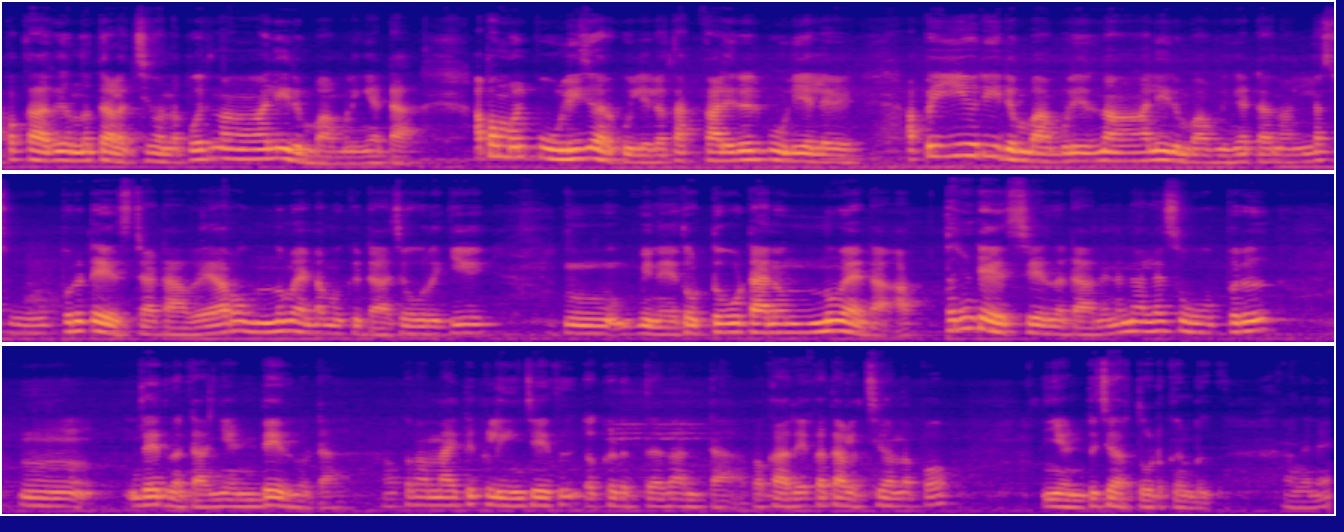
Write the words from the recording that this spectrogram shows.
അപ്പോൾ കറി ഒന്ന് തിളച്ച് വന്നപ്പോൾ ഒരു നാല് ഇരുമ്പാമ്പുളിങ് കേട്ടാ അപ്പോൾ നമ്മൾ പുളി ചേർക്കില്ലല്ലോ തക്കാളിയുടെ ഒരു പുളിയല്ലേ? അപ്പോൾ ഈ ഒരു ഇരുമ്പാമ്പുളി ഒരു നാല് ഇരുമ്പാമ്പുളിങ് കേട്ടാ നല്ല സൂപ്പർ ടേസ്റ്റ് ആട്ടാ വേറെ ഒന്നും വേണ്ട നമുക്ക് കിട്ടാ ചോറിക്ക് പിന്നെ തൊട്ട് കൂട്ടാനൊന്നും വേണ്ട. അത്രയും ടേസ്റ്റ് ആയിരുന്നു കേട്ടാ അതിന് നല്ല സൂപ്പർ ഇതായിരുന്നു കേട്ടാ ഞണ്ടായിരുന്നു കേട്ടോ നമുക്ക് നന്നായിട്ട് ക്ലീൻ ചെയ്ത് ഒക്കെ എടുത്തതാണ് കേട്ടോ അപ്പോൾ കറിയൊക്കെ തിളച്ച് വന്നപ്പോൾ ഞണ്ട് ചേർത്ത് കൊടുക്കുന്നുണ്ട് അങ്ങനെ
